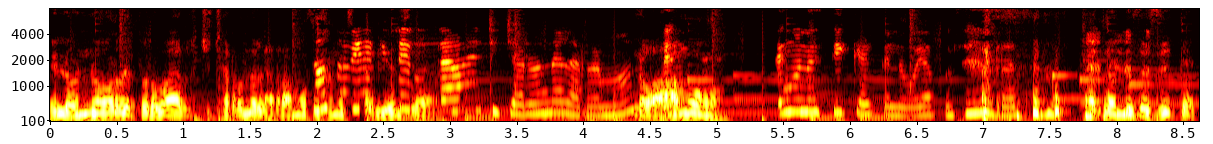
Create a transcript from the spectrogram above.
el honor de probar chicharrón de la Ramos, No es una sabía que te experiencia. gustaba el chicharrón de la Ramos. Lo Ten- amo, Tengo un sticker, te lo voy a pasar al rato. lo necesito.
